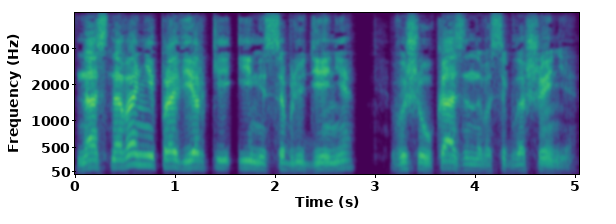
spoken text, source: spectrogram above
на основании проверки ими соблюдения вышеуказанного соглашения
